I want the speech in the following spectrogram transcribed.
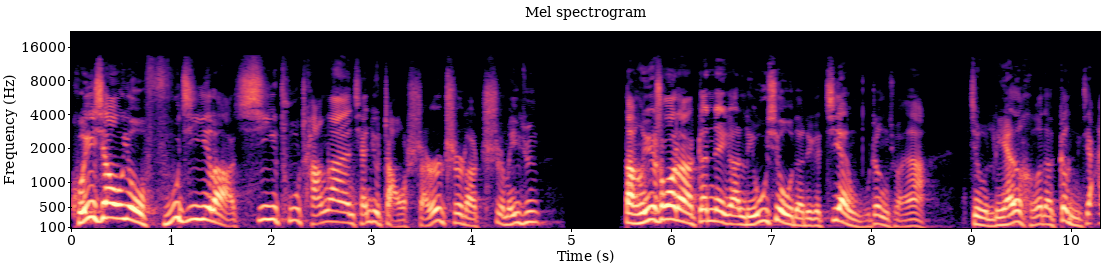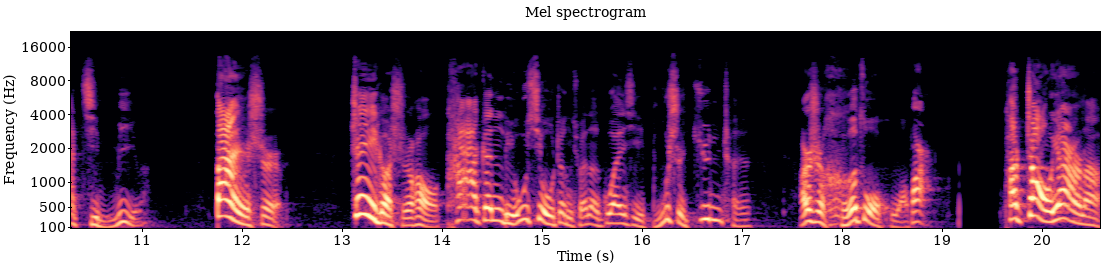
魁霄又伏击了西出长安前去找食儿吃的赤眉军，等于说呢，跟这个刘秀的这个建武政权啊，就联合的更加紧密了。但是，这个时候他跟刘秀政权的关系不是君臣，而是合作伙伴他照样呢。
